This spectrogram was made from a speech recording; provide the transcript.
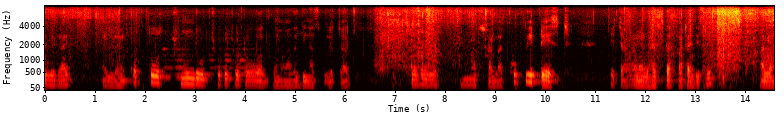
এই যে গাই এই যে দেখেন কত সুন্দর ছোট ছোট একদম আমাদের দিনাজপুরের চাল। মাশাল্লাহ খুবই টেস্ট এই চাল আমার ভাস্তা পাঠাই দিছে। আল্লাহ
